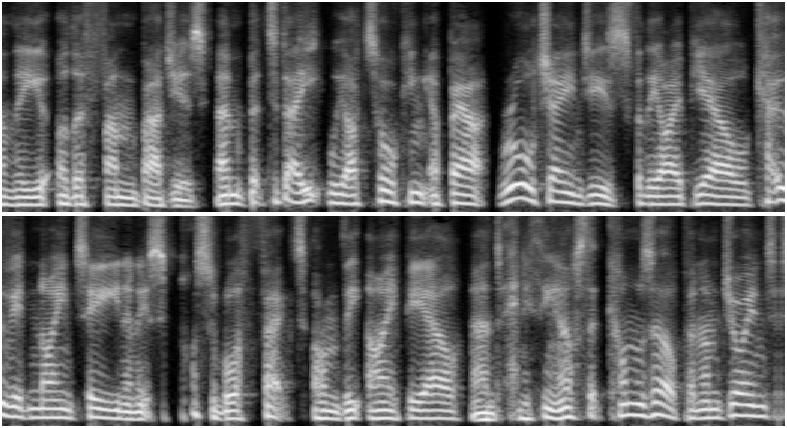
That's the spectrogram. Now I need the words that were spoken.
and the other fun badges. Um, but today we are talking about rule changes for the IPL, COVID 19 and its possible effect on the IPL and anything else that comes up. And I'm joined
